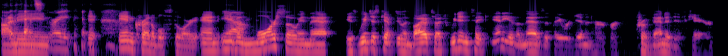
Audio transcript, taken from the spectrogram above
I mean, That's great. it, incredible story. And yeah. even more so in that is we just kept doing biotouch. We didn't take any of the meds that they were giving her for preventative care.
